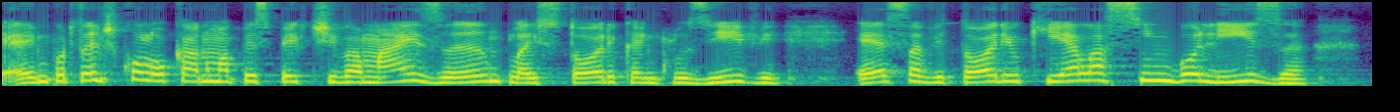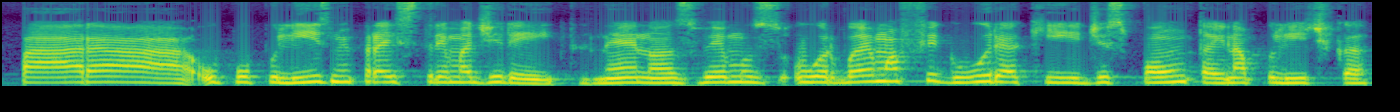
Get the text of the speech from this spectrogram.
é importante colocar numa perspectiva mais ampla histórica, inclusive, essa vitória e o que ela simboliza para o populismo e para a extrema direita, né? Nós vemos o Orbán é uma figura que desponta aí na política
